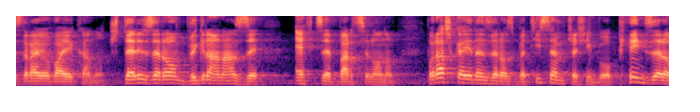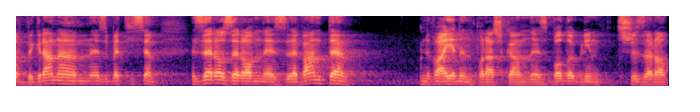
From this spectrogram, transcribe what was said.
z Rayo Vallecano, 4-0 wygrana z FC Barceloną. Porażka 1-0 z Betisem, wcześniej było 5-0 wygrana z Betisem, 0-0 z Levante, 2-1 porażka z Bodoglin, 3-0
